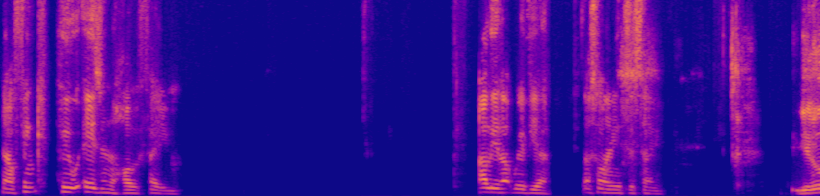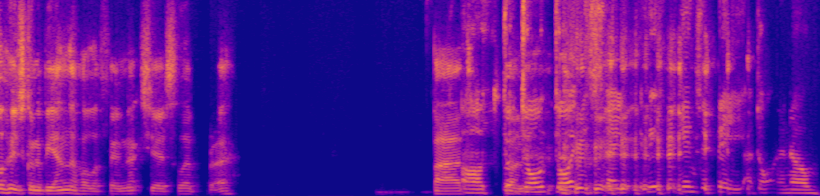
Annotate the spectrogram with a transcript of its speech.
Now think who is in the Hall of Fame. I'll leave that with you. That's all I need to say. You know who's going to be in the Hall of Fame next year, celebrity? Bad. Oh, don't, don't, don't even say. If it begins with B, I don't want to know.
